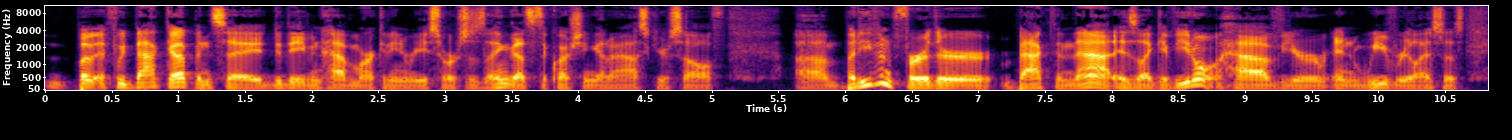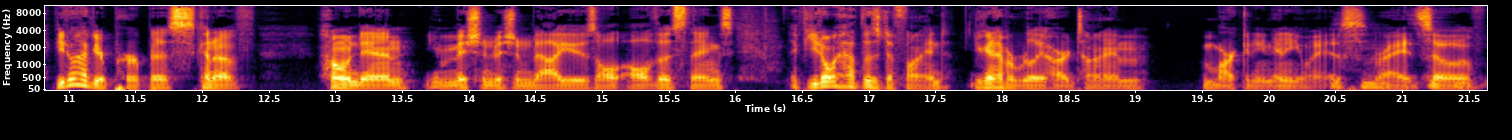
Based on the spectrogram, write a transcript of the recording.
But if we back up and say, do they even have marketing resources? I think that's the question you got to ask yourself. Um, but even further back than that is like if you don't have your, and we've realized this, if you don't have your purpose kind of honed in, your mission, vision, values, all, all of those things, if you don't have those defined, you're going to have a really hard time marketing anyways, mm-hmm. right? So mm-hmm.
